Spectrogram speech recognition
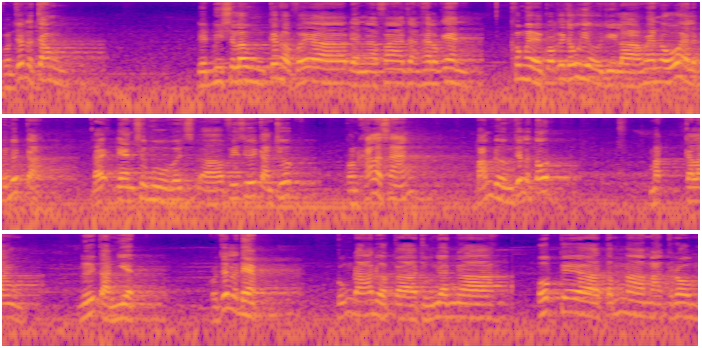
Còn rất là trong, đèn bi salon kết hợp với ờ, đèn pha dạng halogen. Không hề có cái dấu hiệu gì là hoen ố hay là bị nứt cả. Đấy, đèn sương mù với ở phía dưới cản trước. Còn khá là sáng, bám đường rất là tốt. Mặt ca lăng lưới tản nhiệt, còn rất là đẹp. Cũng đã được à, chủ nhân à, ốp cái à, tấm mạ chrome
